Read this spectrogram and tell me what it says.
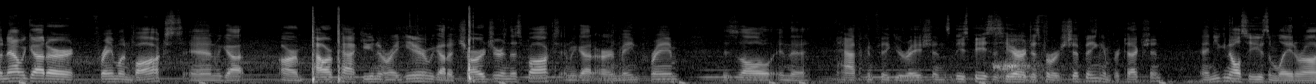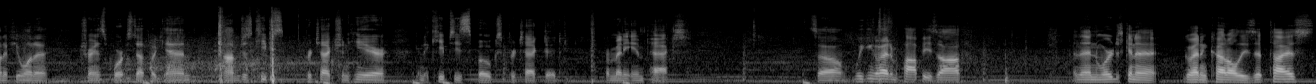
So now we got our frame unboxed and we got our power pack unit right here. We got a charger in this box and we got our main frame. This is all in the half configurations. These pieces here are just for shipping and protection. And you can also use them later on if you want to transport stuff again. Um, just keeps protection here and it keeps these spokes protected from any impacts. So we can go ahead and pop these off. And then we're just gonna go ahead and cut all these zip ties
